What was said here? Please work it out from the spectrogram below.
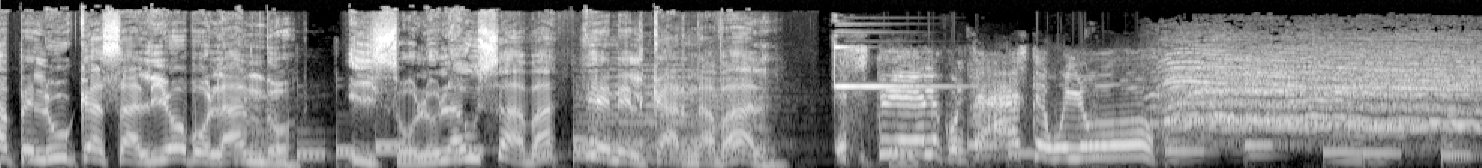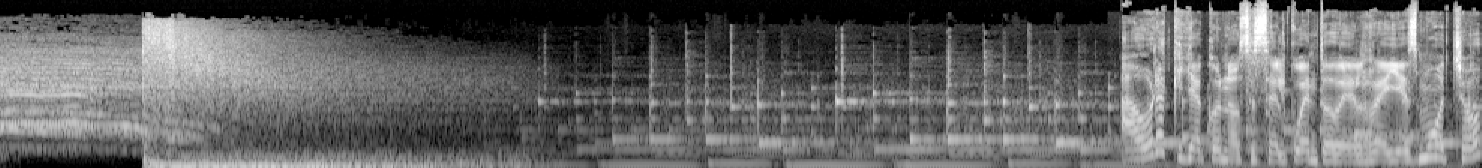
La peluca salió volando y solo la usaba en el carnaval. Esa historia ya la contaste, abuelo. Ahora que ya conoces el cuento del Rey es Mocho,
